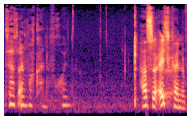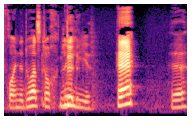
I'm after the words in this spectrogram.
Sie hat einfach keine Freunde. Hast du echt keine Freunde? Du hast doch Lilly. Hä? Hä?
